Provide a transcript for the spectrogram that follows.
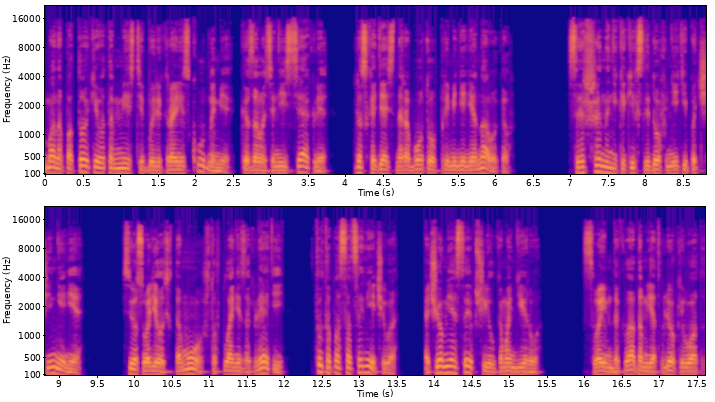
Манопотоки в этом месте были крайне скудными, казалось, они иссякли, расходясь на работу применения навыков. Совершенно никаких следов нити подчинения. Все сводилось к тому, что в плане заклятий тут опасаться нечего, о чем я сообщил командиру. Своим докладом я отвлек его от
